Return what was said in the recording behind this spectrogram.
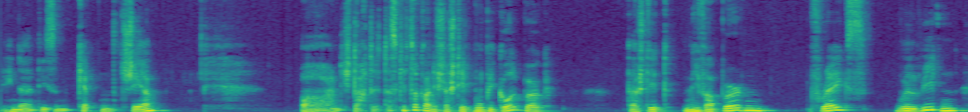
hinter diesem Captain Chair. Und ich dachte, das gibt's doch gar nicht. Da steht Whoopi Goldberg. Da steht Neva Burden, Frakes, Will Wheaton,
